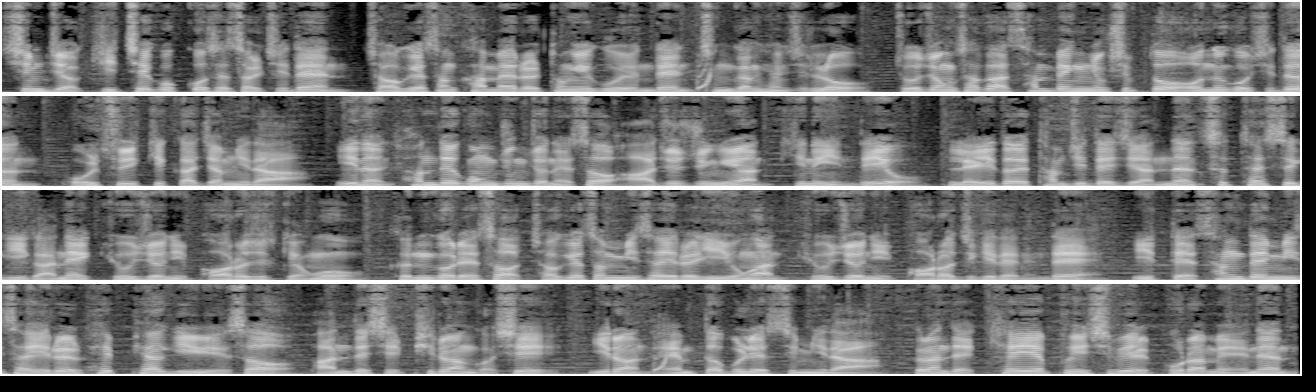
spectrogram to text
심지어 기체 곳곳에 설치된 적외선 카메라를 통해 구현된 증강현실로 조종사가 360도 어느 곳이든 볼 수 있기까지 합니다. 이는 현대 공중전에서 아주 중요한 기능인데요. 레이더에 탐지되지 않는 스텔스기 간에 교전이 벌어질 경우 근거리에서 적외선 미사일을 이용한 교전이 벌어지게 되는데 이때 상대 미사일을 회피하기 위해서 반드시 필요한 것이 이런 MWS입니다. 그런데 KF-21 보라매에는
